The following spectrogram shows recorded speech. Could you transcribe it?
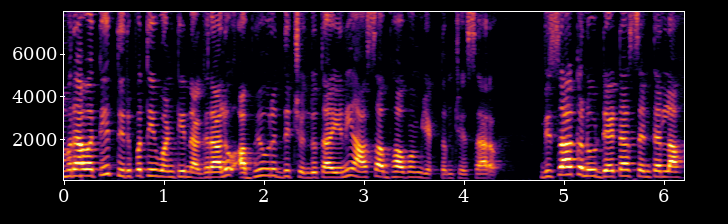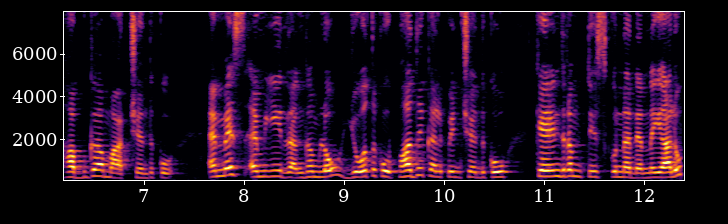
అమరావతి తిరుపతి వంటి నగరాలు అభివృద్ధి చెందుతాయని ఆశాభావం వ్యక్తం చేశారు. విశాఖను డేటా సెంటర్ల హబ్గా మార్చేందుకు ఎంఎస్ఎంఈ రంగంలో యువతకు ఉపాధి కల్పించేందుకు కేంద్రం తీసుకున్న నిర్ణయాలు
